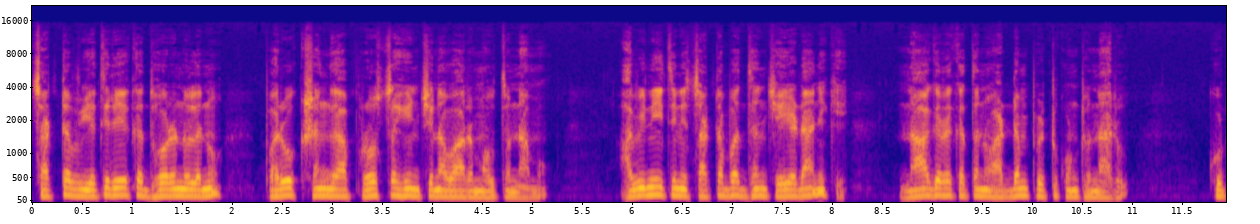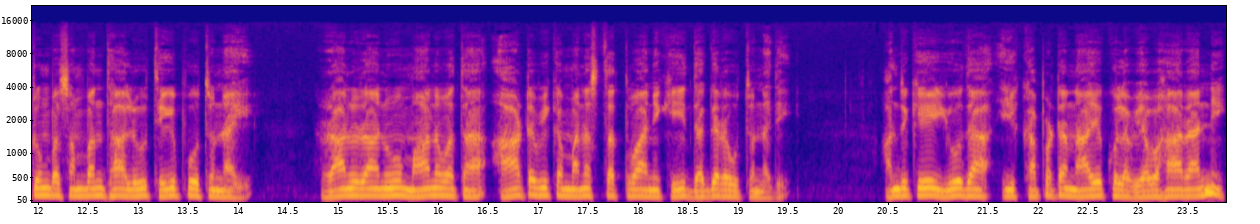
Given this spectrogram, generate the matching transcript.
చట్ట వ్యతిరేక ధోరణులను పరోక్షంగా ప్రోత్సహించిన వారమవుతున్నాము. అవినీతిని చట్టబద్ధం చేయడానికి నాగరికతను అడ్డం పెట్టుకుంటున్నారు. కుటుంబ సంబంధాలు తెగిపోతున్నాయి. రాను రాను మానవత ఆటవిక మనస్తత్వానికి దగ్గరవుతున్నది. అందుకే యూదా ఈ కపట నాయకుల వ్యవహారాన్ని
